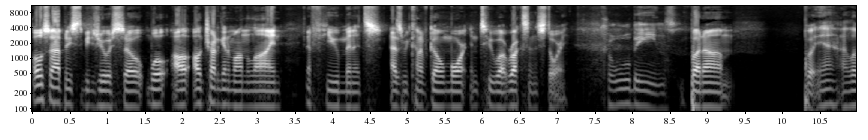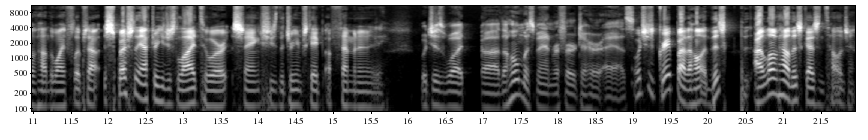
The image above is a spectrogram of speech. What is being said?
also happens to be Jewish. So we'll I'll I'll try to get him on the line in a few minutes as we kind of go more into uh, Ruxin's story. Cool beans. But um, but yeah, I love how the wife flips out, especially after he just lied to her, saying she's the dreamscape of femininity, Which is what uh, the homeless man referred to her as. which is great by the whole. This I love how this guy's intelligent.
